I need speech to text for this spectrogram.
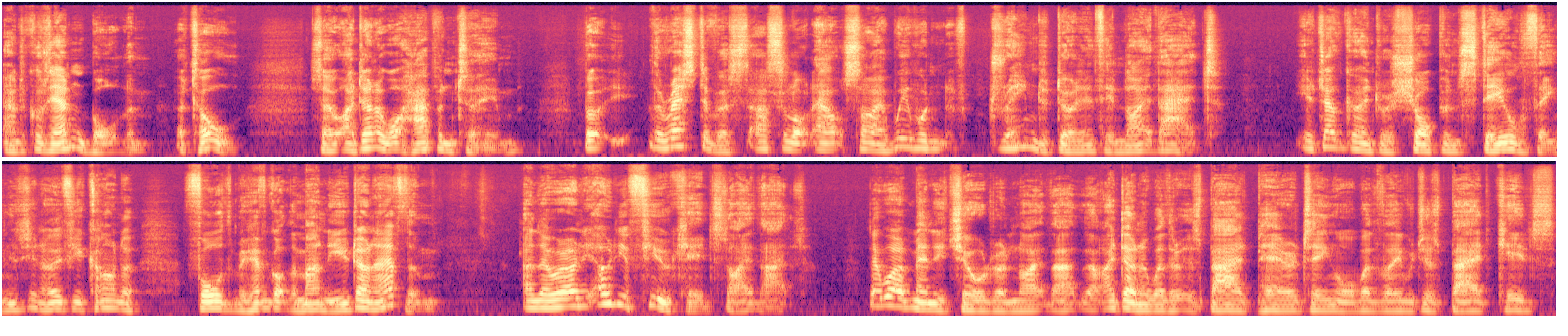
And of course, he hadn't bought them at all. So I don't know what happened to him. But the rest of us, us a lot outside, we wouldn't have dreamed of doing anything like that. You don't go into a shop and steal things. You know, if you can't afford them, if you haven't got the money, you don't have them. And there were only only a few kids like that. There weren't many children like that. I don't know whether it was bad parenting or whether they were just bad kids.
